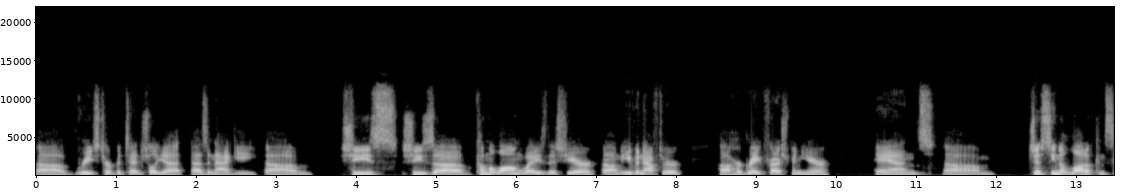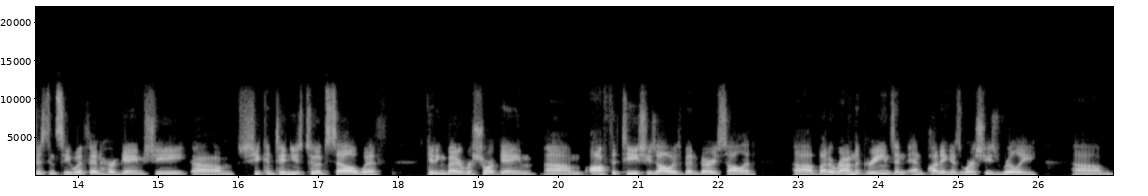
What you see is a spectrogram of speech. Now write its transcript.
uh, reached her potential yet as an Aggie. Um, she's she's uh, come a long ways this year, um, even after uh, her great freshman year, and um, just seen a lot of consistency within her game. She um, she continues to excel with getting better with short game. Um, off the tee, she's always been very solid. Uh, but around the greens and, and putting is where she's really, um,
